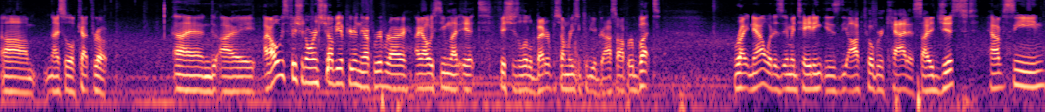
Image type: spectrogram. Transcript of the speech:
Um, nice little cutthroat. And I I always fish an orange chubby up here in the upper river. I, I always seem that it fishes a little better for some reason. Could be a grasshopper, but right now what is imitating is the October caddis. I just have seen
